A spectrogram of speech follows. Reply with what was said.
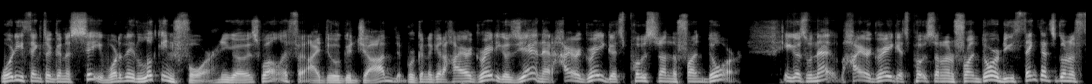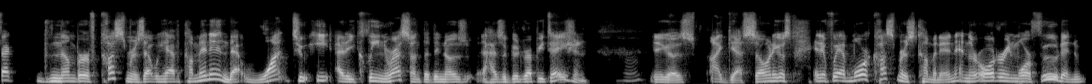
what do you think they're going to see? What are they looking for? And he goes, Well, if I do a good job, we're going to get a higher grade. He goes, Yeah. And that higher grade gets posted on the front door. He goes, When that higher grade gets posted on the front door, do you think that's going to affect the number of customers that we have coming in that want to eat at a clean restaurant that they know has a good reputation? Mm-hmm. And he goes, I guess so. And he goes, And if we have more customers coming in and they're ordering more food, and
